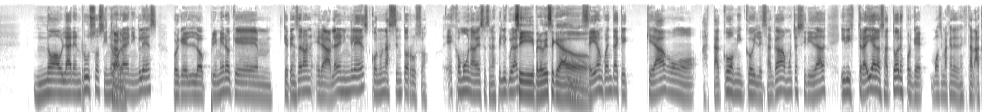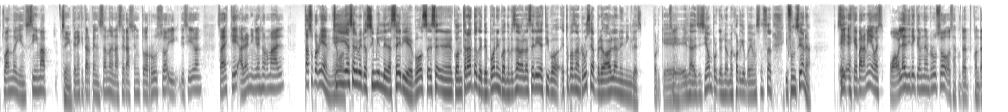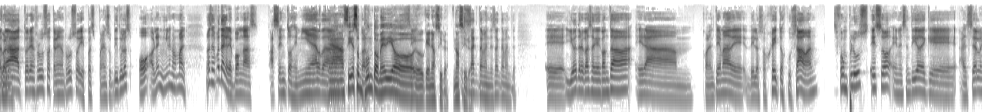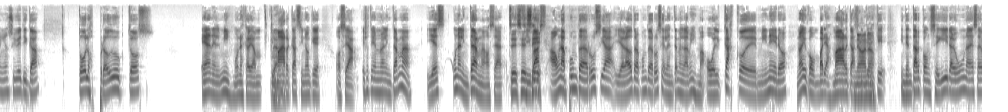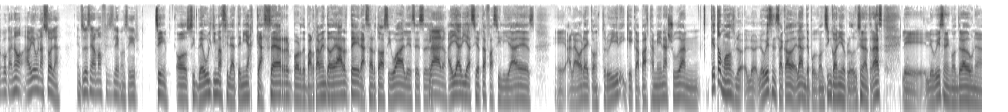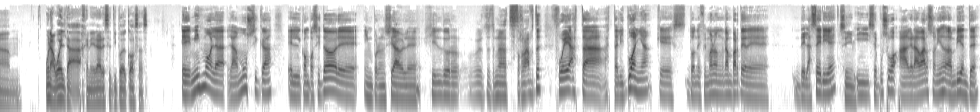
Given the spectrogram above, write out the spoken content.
no hablar en ruso, sino Claro. hablar en inglés, porque lo primero que, mm, que pensaron era hablar en inglés con un acento ruso. Es común a veces en las películas. Sí, pero hubiese quedado... Y se dieron cuenta que quedaba como hasta cómico y le sacaba mucha seriedad y distraía a los actores porque vos imagínate tenés que estar actuando y encima Sí. tenés que estar pensando en hacer acento ruso y decidieron, ¿sabes qué? Hablar en inglés normal está súper bien. digamos. Sí, es el verosímil de la serie. Vos, es en el contrato que te ponen cuando empezás a ver la serie, es tipo, esto pasa en Rusia, pero hablan en inglés. Porque Sí. es la decisión, porque es lo mejor que podíamos hacer. Y funciona. Sí, Eh, es que para mí es o hablar directamente en ruso, o sea, contra- contratar Con- a actores rusos que hablen en ruso y después poner subtítulos, o hablar en inglés normal. No hace falta que le pongas acentos de mierda. Ah, sí, es un Super- punto medio Sí. que no sirve. No sirve. Exactamente, exactamente. Eh, y otra cosa que contaba era mm, con el tema de, de los objetos que usaban. Fue un plus eso en el sentido de que al ser la Unión Soviética, todos los productos eran el mismo. No es que había Claro. marcas, sino que, o sea, ellos tienen una linterna y es una linterna. O sea, Sí, sí, si sí. vas a una punta de Rusia y a la otra punta de Rusia, la linterna es la misma. O el casco de minero, no hay con varias marcas No, y tenés que intentar conseguir alguna de esa época. No, había una sola. Entonces era más fácil de conseguir. Sí, o si de última si la tenías que hacer por departamento de arte, era hacer todas iguales. es- Claro. Ahí había ciertas facilidades eh, a la hora de construir y que capaz también ayudan, que todos lo, lo- lo hubiesen sacado adelante, porque con cinco años de producción atrás le, le hubiesen encontrado una, una vuelta a generar ese tipo de cosas. Eh, mismo la, la música, el compositor eh, impronunciable Hildur fue hasta, hasta Lituania, que es donde filmaron gran parte de, de la serie, Sí. y se puso a grabar sonidos de ambiente,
